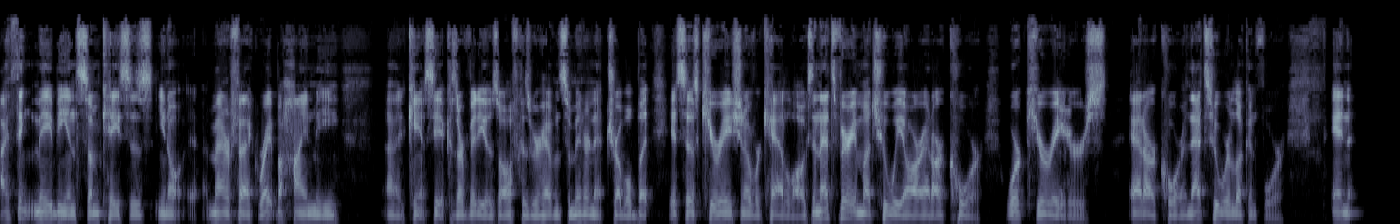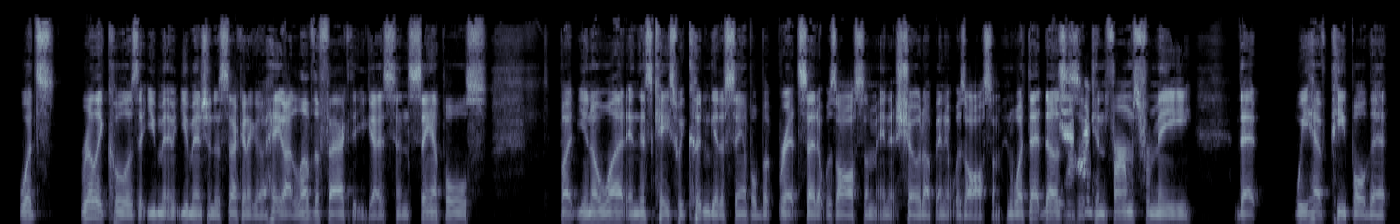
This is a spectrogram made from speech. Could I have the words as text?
I think maybe in some cases, you know, matter of fact, right behind me. Uh, I can't see it because our video's off because we were having some internet trouble, but it says curation over catalogs. And that's very much who we are at our core. We're curators at our core, and that's who we're looking for. And what's really cool is that you you mentioned a second ago. Hey, I love the fact that you guys send samples, but you know what? In this case, we couldn't get a sample, but Brett said it was awesome, and it showed up, and it was awesome. And what that does Yeah, is it I- confirms for me that we have people that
